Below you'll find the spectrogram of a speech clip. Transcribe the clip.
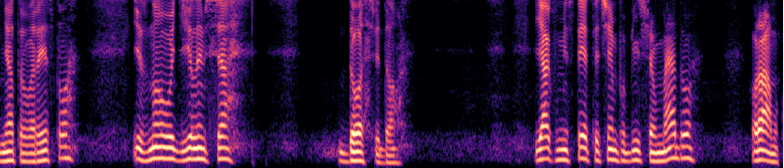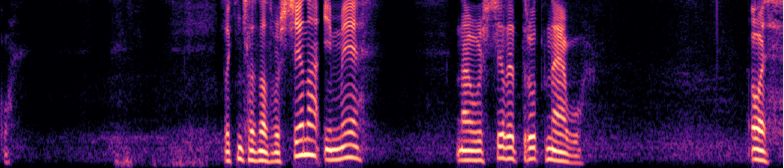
дня, товариство. І знову ділимося досвідом. Як вмістити чим побільше меду в рамку. Закінчилась у нас вощина і ми навощили трутневу. Ось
